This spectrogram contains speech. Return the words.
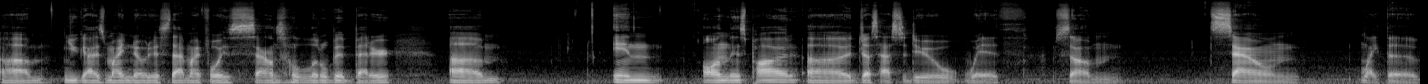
Um, you guys might notice that my voice sounds a little bit better um, in on this pod. Uh, just has to do with some sound, like the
